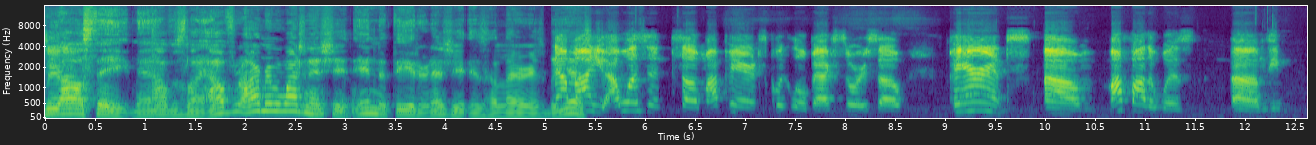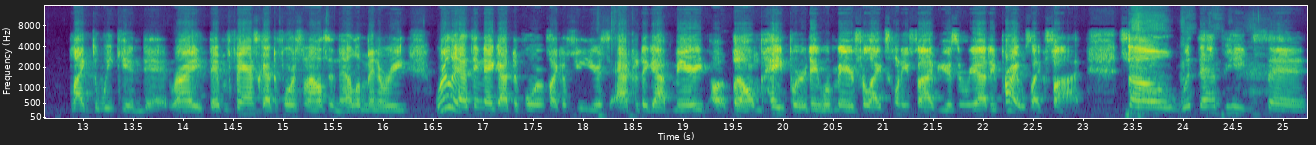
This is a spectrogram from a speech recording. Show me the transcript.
We all stayed, man. I was like, I, I remember watching that shit in the theater. That shit is hilarious. But now, yes, mind you, I wasn't. So my parents. Quick little backstory. So parents. Um, my father was um the like the weekend did, right? Their parents got divorced when I was in elementary. Really, I think they got divorced like a few years after they got married. uh, But on paper, they were married for like 25 years. In reality, probably was like five. So with that being said,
